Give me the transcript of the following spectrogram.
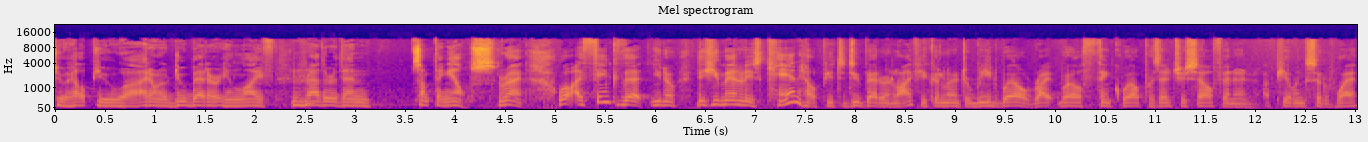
to help you, uh, I don't know, do better in life mm -hmm. rather than something else. Right. Well, I think that, you know, the humanities can help you to do better in life. You can learn to read well, write well, think well, present yourself in an appealing sort of way.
